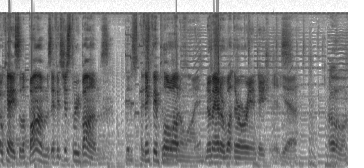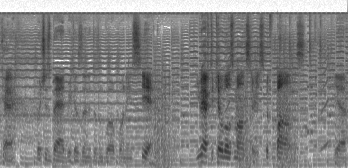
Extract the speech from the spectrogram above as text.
Okay, so the bombs, if it's just three bombs, They just, I think they blow up line. no matter what their orientation is. Yeah, Oh, okay. which is bad because then it doesn't blow up bunnies. Yeah. You have to kill those monsters with bombs. Yeah.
